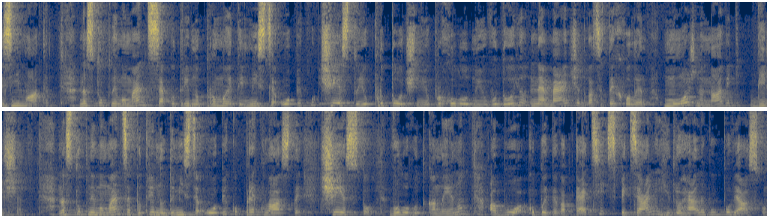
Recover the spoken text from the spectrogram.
знімати. Наступний момент це потрібно промити місце опіку чистою, проточною, прохолодною водою не менше 20 хвилин, можна навіть більше. Наступний момент це потрібно до місця опіку прикласти чисту вологу тканину або купити в аптеці спеціальну гідрогелеву пов'язку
